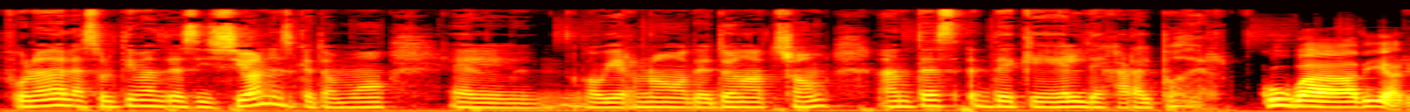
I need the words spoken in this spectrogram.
fue una de las últimas decisiones que tomó el gobierno de Donald Trump antes de que él dejara el poder. Cuba a diario.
